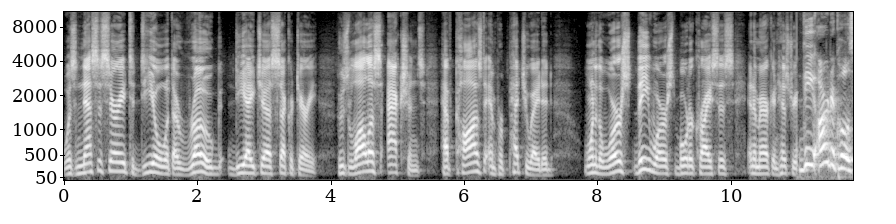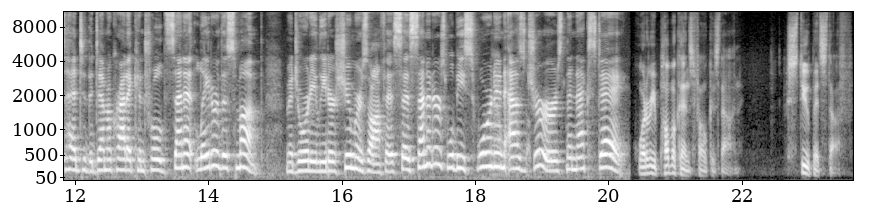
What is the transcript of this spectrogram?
Was necessary to deal with a rogue DHS secretary whose lawless actions have caused and perpetuated one of the worst, the worst border crisis in American history. The articles head to the Democratic controlled Senate later this month. Majority Leader Schumer's office says senators will be sworn in as jurors the next day. What are Republicans focused on? Stupid stuff,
